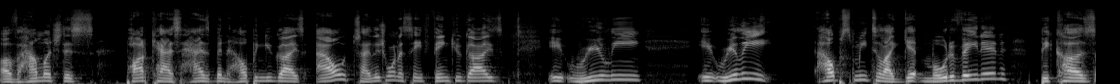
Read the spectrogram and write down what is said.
of how much this podcast has been helping you guys out. So I just want to say thank you guys. It really, it really helps me to like get motivated because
